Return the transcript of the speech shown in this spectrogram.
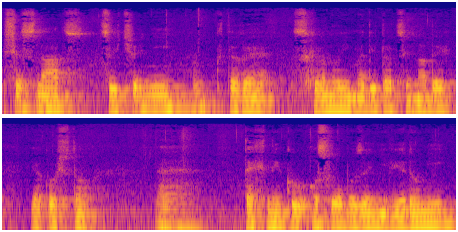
16 eh, cvičení, hm, které schrnují meditaci na dech, jakožto eh, techniku osvobození vědomí,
